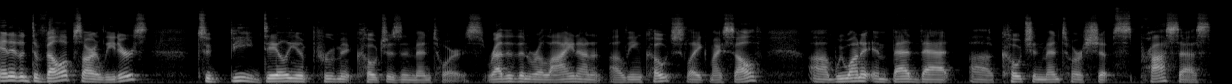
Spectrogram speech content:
and it develops our leaders to be daily improvement coaches and mentors rather than relying on a lean coach like myself. Um, we want to embed that uh, coach and mentorships process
